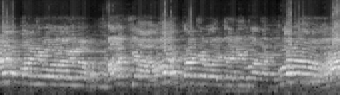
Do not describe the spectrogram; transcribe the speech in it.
खळ पाणी वाहू लागलं. अशा अवस्था जेव्हा झाली महाराज बोला.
